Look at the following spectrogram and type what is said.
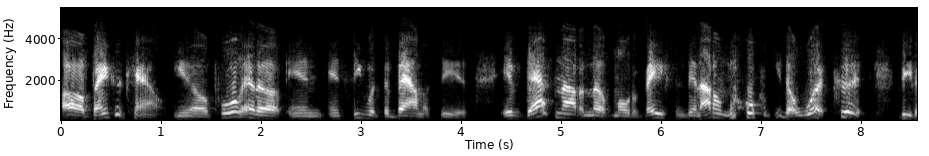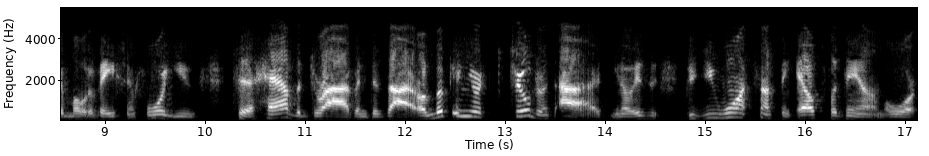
uh bank account you know pull that up and and see what the balance is. If that's not enough motivation then i don't know you know what could be the motivation for you to have the drive and desire or look in your children's eyes? You know, is it do you want something else for them, or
